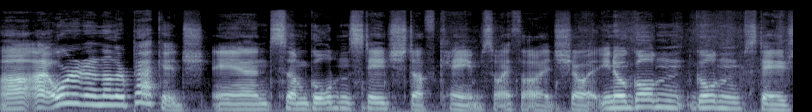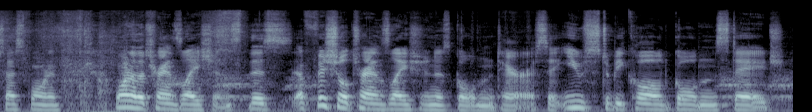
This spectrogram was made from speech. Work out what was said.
uh, I ordered another package, and some Golden Stage stuff came, so I thought I'd show it. You know, Golden Golden Stage. That's one of one of the translations. This official translation is Golden Terrace. It used to be called Golden Stage.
